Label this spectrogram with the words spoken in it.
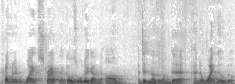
prominent white stripe that goes all the way down the arm, and then another one there, and a white logo.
